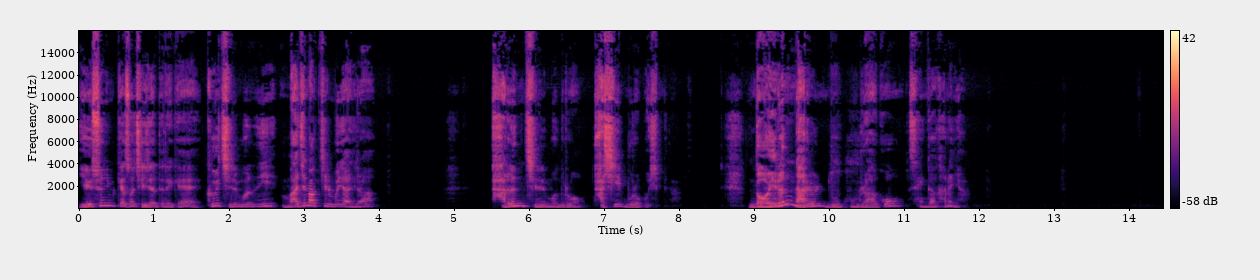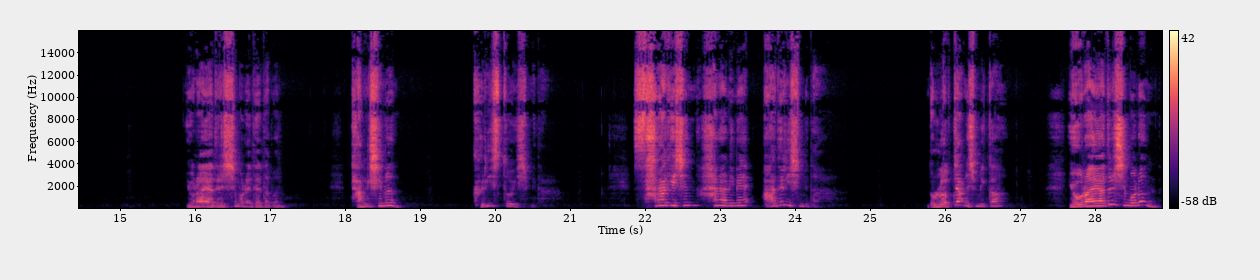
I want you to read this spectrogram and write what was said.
예수님께서 제자들에게 그 질문이 마지막 질문이 아니라 다른 질문으로 다시 물어보십니다. 너희는 나를 누구라고 생각하느냐? 요나의 아들 시몬의 대답은 당신은 그리스도이십니다. 살아계신 하나님의 아들이십니다. 놀랍지 않으십니까? 요나의 아들 시몬은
